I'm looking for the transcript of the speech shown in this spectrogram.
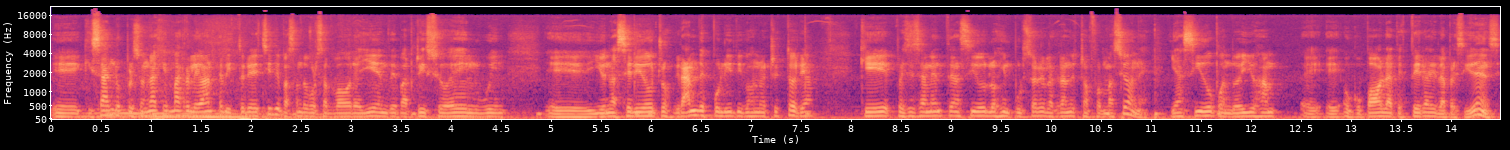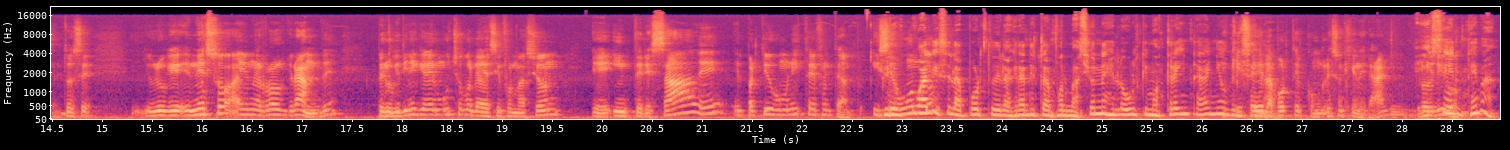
eh, quizás los personajes más relevantes de la historia de Chile, pasando por Salvador Allende, Patricio Elwin eh, y una serie de otros grandes políticos en nuestra historia, que precisamente han sido los impulsores de las grandes transformaciones y han sido cuando ellos han eh, ocupado la testera de la presidencia. Entonces, yo creo que en eso hay un error grande, pero que tiene que ver mucho con la desinformación eh, interesada del Partido Comunista de Frente Amplio. Y segundo, ¿cuál es el aporte de las grandes transformaciones en los últimos 30 años? Es ese es el aporte del Congreso en general. Ese es el tema.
